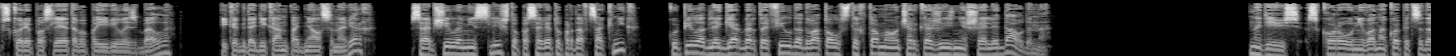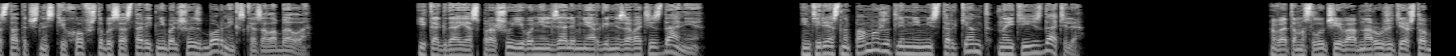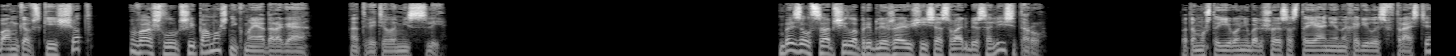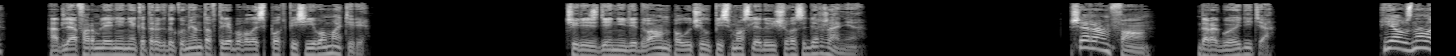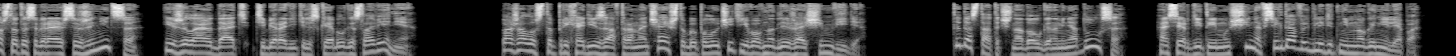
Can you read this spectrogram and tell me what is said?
Вскоре после этого появилась Белла, и когда декан поднялся наверх, сообщила мисс Ли, что по совету продавца книг купила для Герберта Филда два толстых тома очерка жизни Шелли Даудена. «Надеюсь, скоро у него накопится достаточно стихов, чтобы составить небольшой сборник», — сказала Белла. «И тогда я спрошу его, нельзя ли мне организовать издание. Интересно, поможет ли мне мистер Кент найти издателя? В этом случае вы обнаружите, что банковский счет – ваш лучший помощник, моя дорогая, ответила мисс Сли. Безил сообщил о приближающейся свадьбе солиситору, потому что его небольшое состояние находилось в трасте, а для оформления некоторых документов требовалась подпись его матери. Через день или два он получил письмо следующего содержания. «Cher enfant, дорогое дитя, я узнала, что ты собираешься жениться, и желаю дать тебе родительское благословение. Пожалуйста, приходи завтра на чай, чтобы получить его в надлежащем виде. Ты достаточно долго на меня дулся, а сердитый мужчина всегда выглядит немного нелепо.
